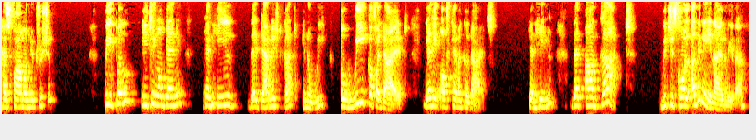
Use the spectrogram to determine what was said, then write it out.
has far more nutrition. People eating organic can heal their damaged gut in a week. A week of a diet, getting off chemical diets, can heal. That our gut, which is called Agni in Ayurveda,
